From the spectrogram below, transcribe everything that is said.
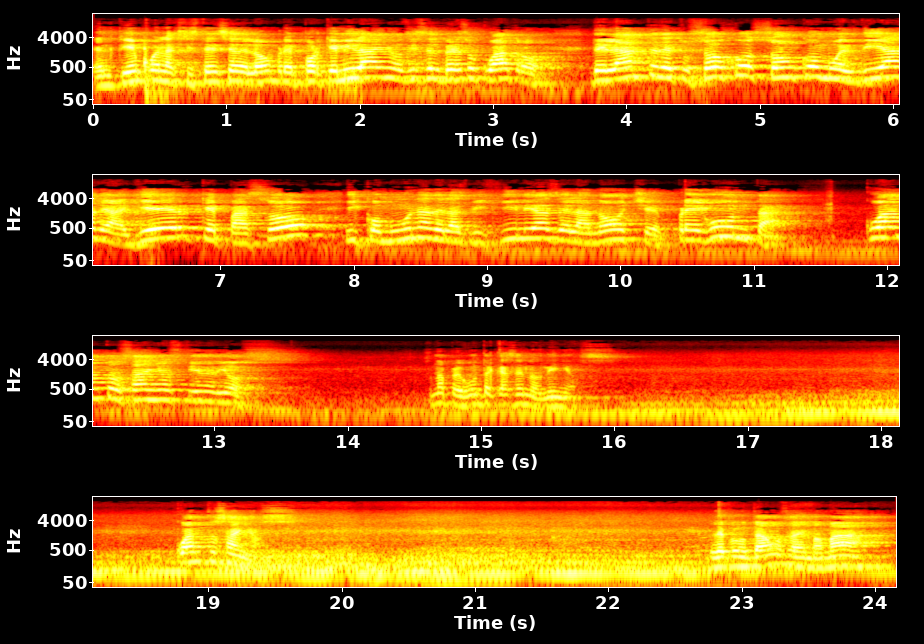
El tiempo en la existencia del hombre. Porque mil años, dice el verso 4, delante de tus ojos son como el día de ayer que pasó y como una de las vigilias de la noche. Pregunta, ¿cuántos años tiene Dios? Es una pregunta que hacen los niños. ¿Cuántos años? Le preguntamos a mi mamá,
